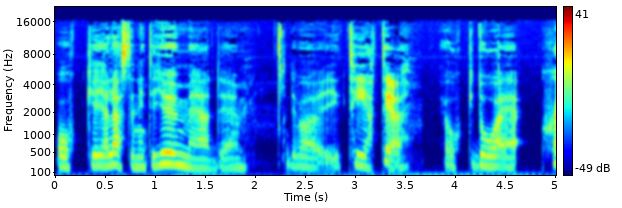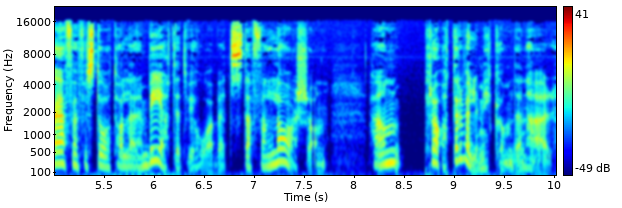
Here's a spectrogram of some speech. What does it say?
Och jag läste en intervju med, eh, det var i TT, och då chefen för ståthållarämbetet vid hovet, Staffan Larsson, han pratade väldigt mycket om den här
